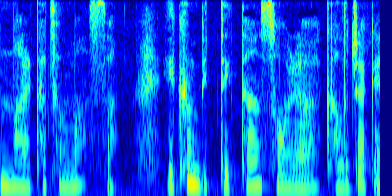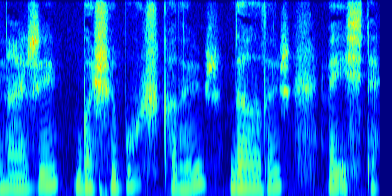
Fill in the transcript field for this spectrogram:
bunlar katılmazsa, yıkım bittikten sonra kalacak enerji başıboş kalır, dağılır ve işte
